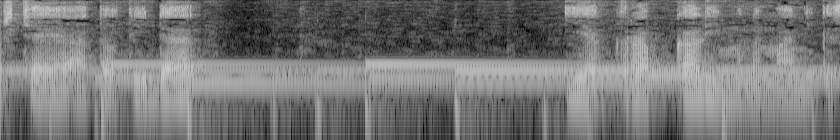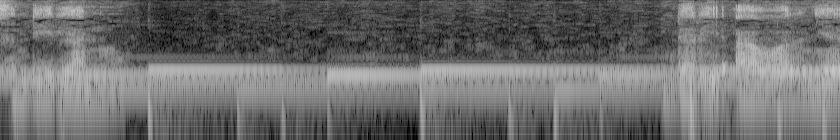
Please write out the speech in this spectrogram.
Percaya atau tidak, ia kerap kali menemani kesendirianmu. Dari awalnya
